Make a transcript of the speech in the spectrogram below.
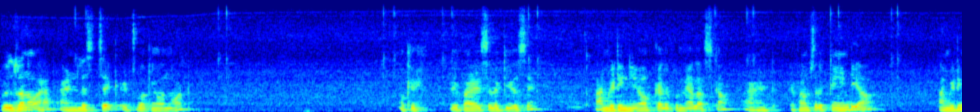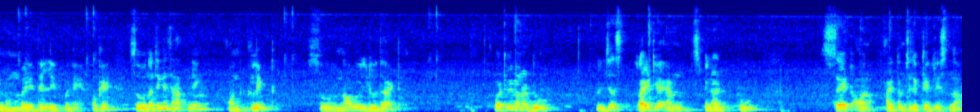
we'll run our app and let's check it's working or not. Okay if I select USA I'm getting New York California Alaska. And if I'm selecting India I'm getting Mumbai Delhi Pune. Okay so nothing is happening on clicked so now we'll do that. What we're gonna do we'll just write here m spinner 2 set on item selected listener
